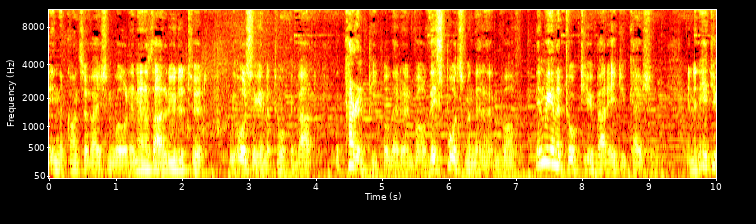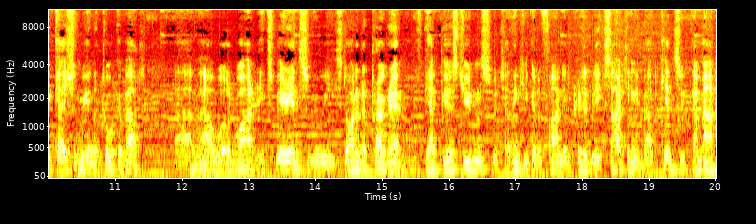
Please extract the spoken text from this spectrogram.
in the conservation world. And as I alluded to it, we're also going to talk about the current people that are involved, the sportsmen that are involved. Then we're going to talk to you about education. And in education, we're going to talk about uh, our worldwide experience where we started a program of gap year students, which I think you're going to find incredibly exciting about kids who come out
